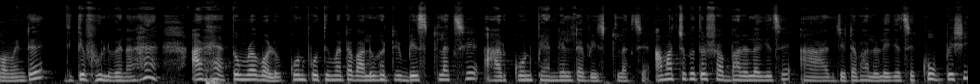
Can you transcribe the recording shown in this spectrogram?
কমেন্টে দিতে ভুলবে না হ্যাঁ? আর হ্যাঁ তোমরা বলো কোন প্রতিমাটা বালুঘাটের বেস্ট লাগছে আর কোন প্যান্ডেলটা বেস্ট লাগছে? আমার চোখে তো সব ভালো লেগেছে আর যেটা ভালো লেগেছে খুব বেশি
